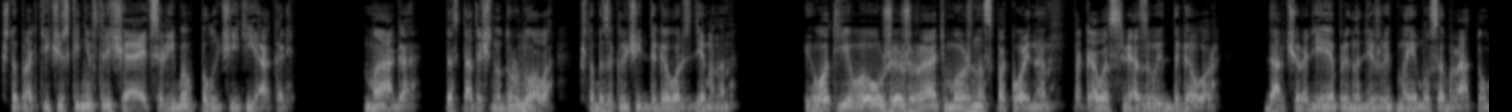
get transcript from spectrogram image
что практически не встречается, либо получить якорь. Мага, достаточно дурного, чтобы заключить договор с демоном. И вот его уже жрать можно спокойно, пока вас связывает договор. Дар чародея принадлежит моему собрату.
